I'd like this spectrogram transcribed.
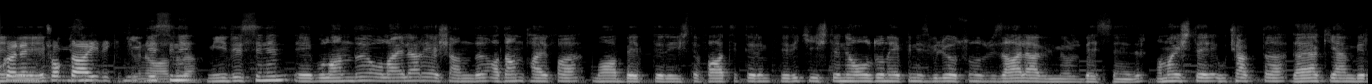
Çok önemli, e, çok daha iyiydik Midesini, 2016'da. midesinin e, bulandığı olaylar yaşandı. Adam tayfa muhabbetleri işte Fatih Terim dedi ki işte ne olduğunu hepiniz biliyorsunuz biz hala bilmiyoruz 5 senedir. Ama işte uçakta dayak yiyen bir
